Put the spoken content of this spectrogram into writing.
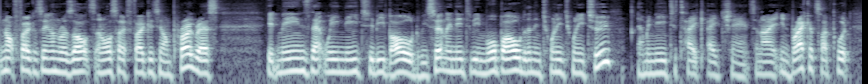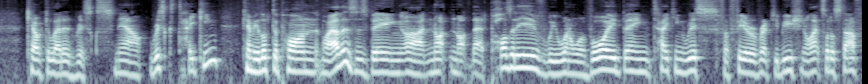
not focusing on results, and also focusing on progress, it means that we need to be bold. We certainly need to be more bold than in 2022, and we need to take a chance. And I, in brackets, I put calculated risks. Now, risk taking can be looked upon by others as being uh, not not that positive. We want to avoid being taking risks for fear of retribution, all that sort of stuff.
